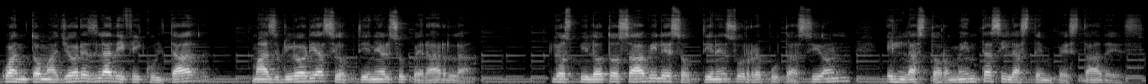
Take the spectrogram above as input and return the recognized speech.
Cuanto mayor es la dificultad, más gloria se obtiene al superarla. Los pilotos hábiles obtienen su reputación en las tormentas y las tempestades.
